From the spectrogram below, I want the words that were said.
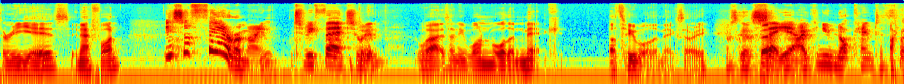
three years in F one. It's a fair amount, to be fair to him. Well, it's only one more than Mick, or two more than Mick. Sorry. I was going to say, yeah, how can you not count to Okay,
